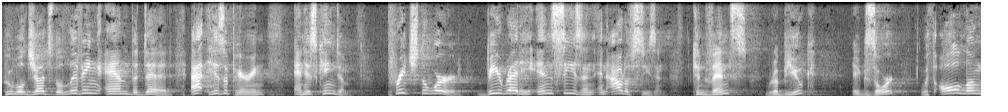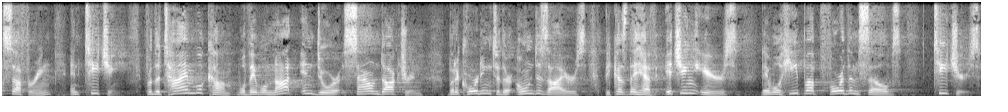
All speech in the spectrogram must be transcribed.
who will judge the living and the dead at his appearing and his kingdom. Preach the word, be ready in season and out of season. Convince, rebuke, exhort with all long suffering and teaching. For the time will come when they will not endure sound doctrine, but according to their own desires, because they have itching ears, they will heap up for themselves teachers,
